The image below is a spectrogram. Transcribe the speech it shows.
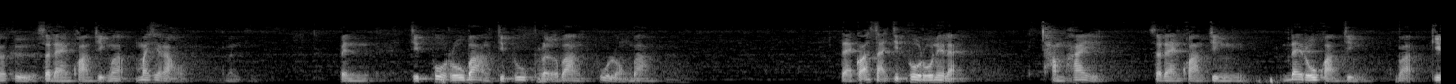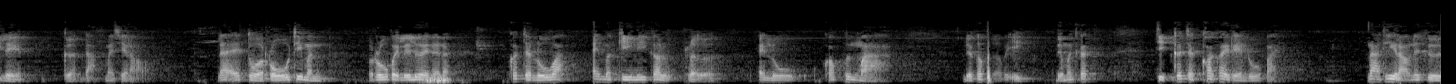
ก็คือแสดงความจริงว่าไม่ใช่เรา มันเป็นจิตผู้รู้บ้าง จิตผู้เผลอบ้าง ผู้หลงบ้าง แต่ก็อาศัยจิตผู้รู้นี่แหละทำให้แสดงความจริงได้รู้ความจริงว่ากิเลสเกิดดับไม่ใช่เรา และไอ้ตัวรู้ที่มันรู้ไปเรื่อยๆเนี่ยนะก็จะรู้ว่า ไอ้เมื่อกี้นี้ก็เผลอ ไอ้รู้ก็เพิ่งมา เดี๋ยวก็เผลอไปอีก เดี๋ยวมันก็จิตก็จะค่อยๆเรียนรู้ไป หน้าที่เราเนี่ยคือ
